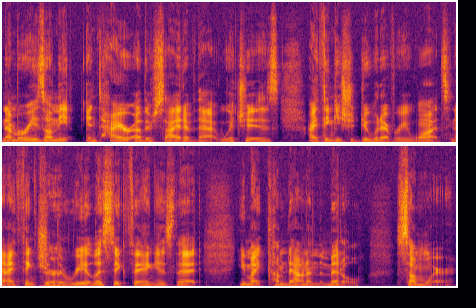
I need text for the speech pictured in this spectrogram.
Now Marie's on the entire other side of that, which is I think he should do whatever he wants. Now I think Sure. that the realistic thing is that you might come down in the middle somewhere.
